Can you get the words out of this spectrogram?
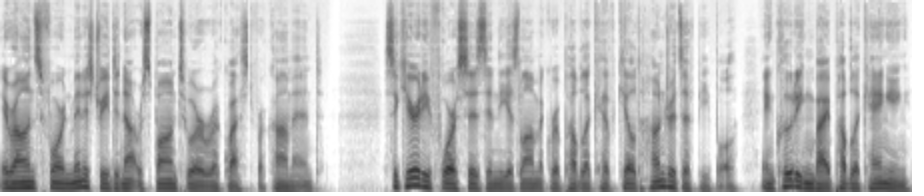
Iran's foreign ministry did not respond to a request for comment. Security forces in the Islamic Republic have killed hundreds of people, including by public hanging,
